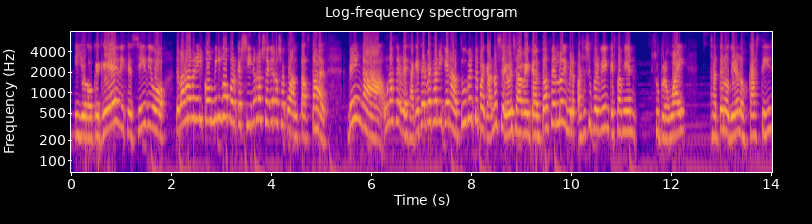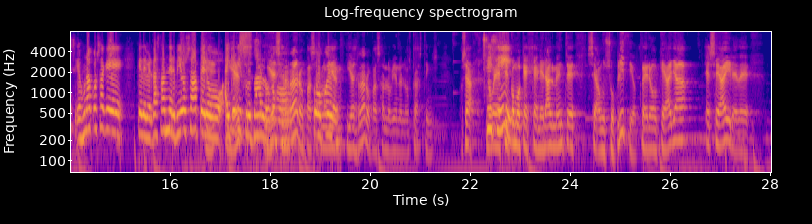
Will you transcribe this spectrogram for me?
Y yo, ¿qué qué? Dije, sí, digo, te vas a venir conmigo porque si no, no sé qué, no sé cuántas, tal. Venga, una cerveza, ¿qué cerveza ni qué nada? Tú vente para acá, no sé, o sea, me encantó hacerlo y me lo pasé súper bien, que es también súper guay lo bien en los castings. Es una cosa que, de verdad estás nerviosa, pero hay que disfrutarlo. Y es raro pasarlo bien. Y es raro pasarlo bien en los castings. O sea, no voy a decir como que generalmente sea un suplicio, pero que haya ese aire de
